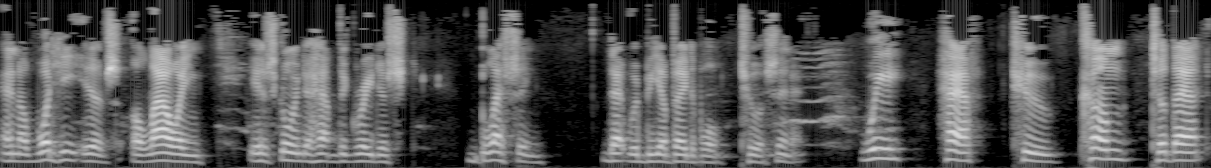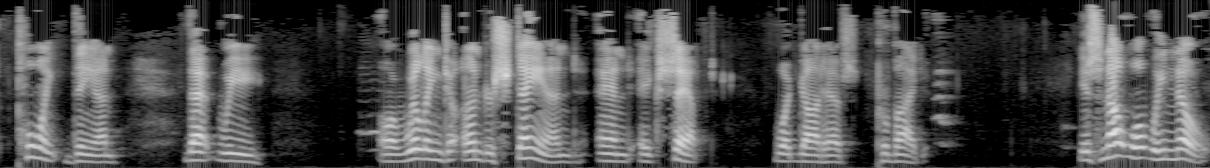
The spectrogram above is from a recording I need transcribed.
and of what He is allowing is going to have the greatest blessing that would be available to us in it. We have to come to that point then that we are willing to understand and accept what God has provided. It's not what we know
